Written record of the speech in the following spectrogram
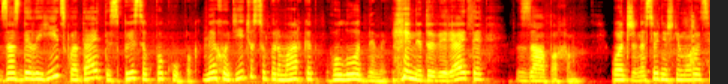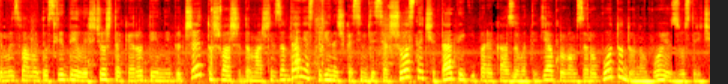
заздалегідь складайте список покупок. Не ходіть у супермаркет голодними і не довіряйте запахам. Отже, на сьогоднішньому уроці ми з вами дослідили, що ж таке родинний бюджет. Тож ваше домашнє завдання, сторіночка 76, читати і переказувати. Дякую вам за роботу. До нової зустрічі!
